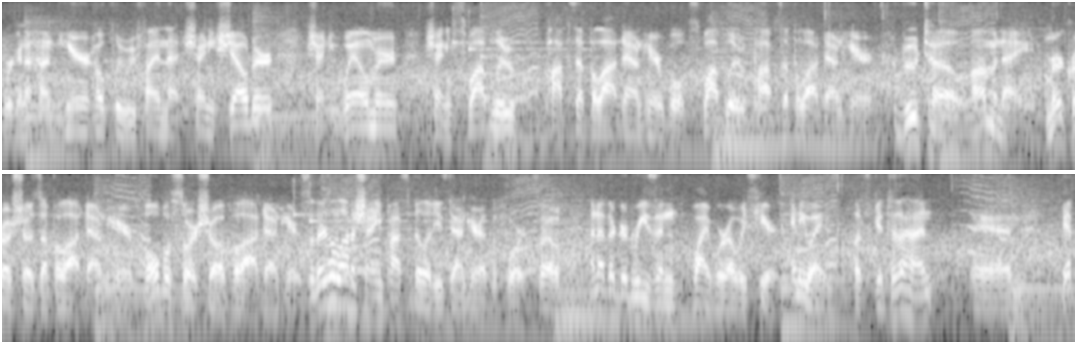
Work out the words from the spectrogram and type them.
We're gonna hunt here. Hopefully we find that shiny Shellder, shiny Wailmer shiny Swablu. Pops up a lot down here. Well Swablu pops up a lot down here. Kabuto Omanyte, Murkrow shows up a lot down here. Bulbasaur show up a lot down here. So there's a lot of shiny possibilities down here at the fort. So another good reason why we're always here. Anyways, let's get to the hunt and yep,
